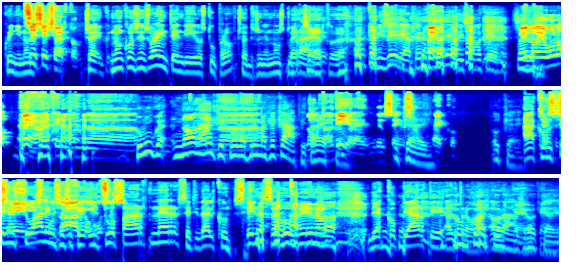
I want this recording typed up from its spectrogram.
quindi non, Sì, sì, certo. cioè, non consensuale intendi lo stupro? Cioè bisogna non Beh, stuprare? certo. Che miseria, per vedere diciamo che... Quello è uno, beh, anche non... eh, Comunque, non, non, anche con la prima che capita. Non ecco. tradire, nel senso, Ok. ecco. Ok. Ah, Cioè, se consensuale sei nel senso che il tuo se- partner, se ti dà il consenso o meno No. di accoppiarti altrove. Con qualcun altro, ok,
